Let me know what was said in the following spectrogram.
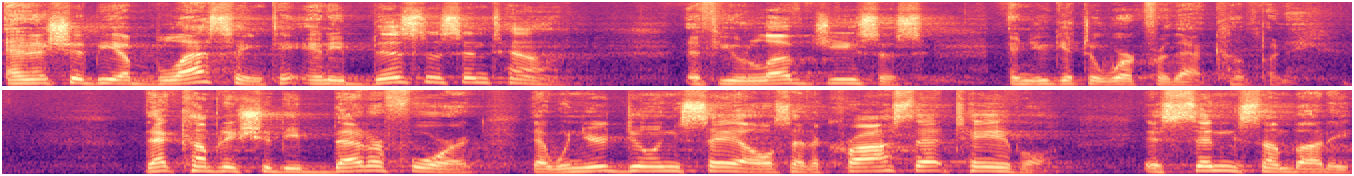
And it should be a blessing to any business in town if you love Jesus and you get to work for that company. That company should be better for it that when you're doing sales, that across that table is sending somebody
